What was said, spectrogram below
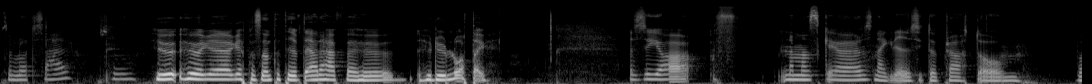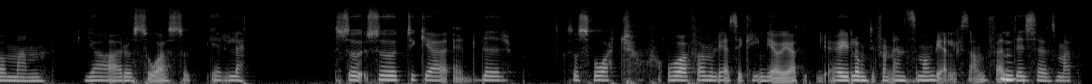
som låter så här. Så. Hur, hur eh, representativt är det här för hur, hur du låter? Alltså jag, när man ska göra en sån här grej och sitta och prata om vad man gör och så, så är det lätt, så, så tycker jag det blir så svårt att formulera sig kring det och jag, jag är långt ifrån ensam om det liksom. För Mm. det känns som att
